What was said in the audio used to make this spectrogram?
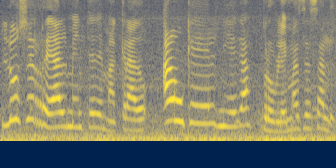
luce realmente demacrado, aunque él niega problemas de salud.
